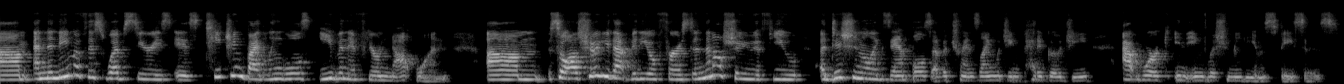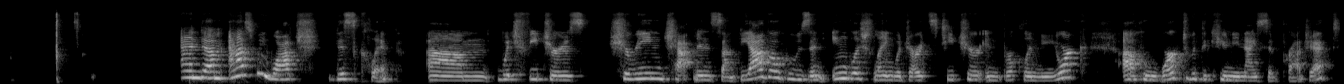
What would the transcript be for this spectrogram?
Um, and the name of this web series is Teaching Bilinguals Even If You're Not One. Um, so I'll show you that video first, and then I'll show you a few additional examples of a translanguaging pedagogy at work in English medium spaces. And um, as we watch this clip, um, which features Shireen Chapman Santiago, who's an English language arts teacher in Brooklyn, New York, uh, who worked with the CUNY NYSIEB project,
